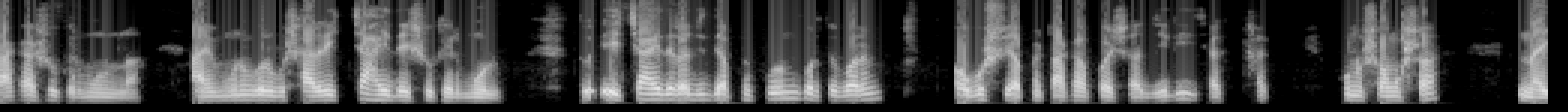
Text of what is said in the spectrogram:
টাকা সুখের মূল না। আমি মনে করব শারীরিক চাহিদাই সুখের মূল। তো এই চাহিদাটা যদি আপনি পূরণ করতে পারেন, অবশ্যই আপনার টাকা, পয়সা যেটি থাক, কোনো সমস্যা নাই।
